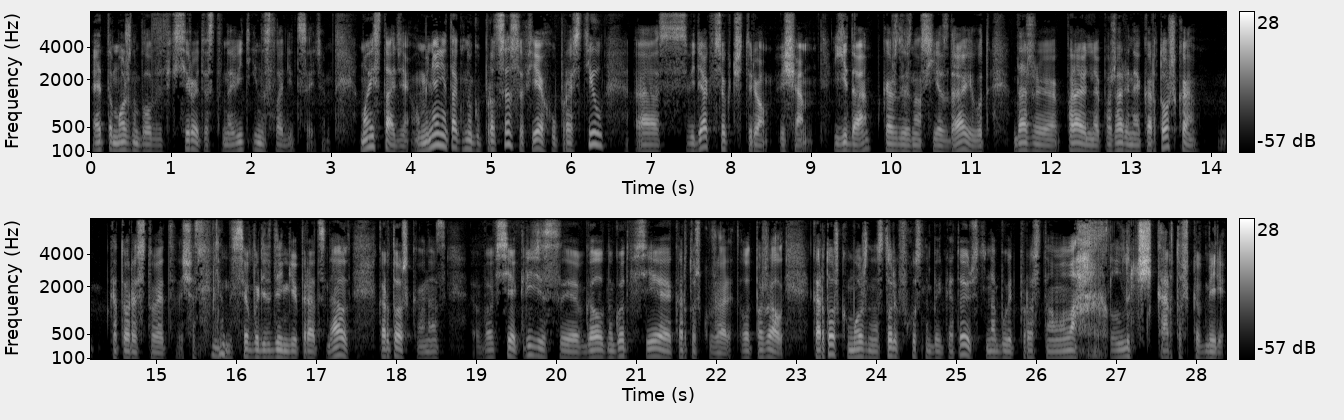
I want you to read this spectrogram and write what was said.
это можно было зафиксировать, остановить и насладиться этим. Мои стадии. У меня не так много процессов, я их упростил, э, сведя все к четырем вещам. Еда, каждый из нас ест, да, и вот даже правильная пожаренная картошка, которая стоит, сейчас блин, все будет в деньги упираться, да, вот картошка у нас во все кризисы, в голодный год все картошку жарят. Вот, пожалуй, картошку можно настолько вкусно будет готовить, что она будет просто ах, лучшая картошка в мире.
